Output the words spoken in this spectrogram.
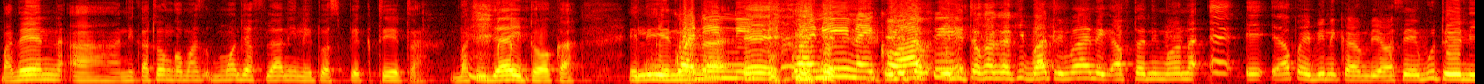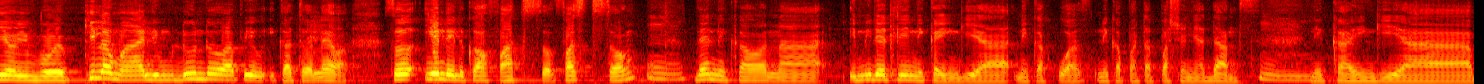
but then uh, nikatoa ngoma moja fulani inaitwa spectator but ijaitoka Ili- Kwa na- nini? Kwa nini na iko ilito- wapi? ilitokaga kibahati mbaya after nimeona eh, eh, hapa hivi nikaambia wasee hebu toeni hiyo wimbo kila mahali mdundo wapi ikatolewa so hiyo ndio ilikuwa first, so, first song mm. then nikaona immediately nikaingia nikakuwa nikapata passion ya dance mm. nikaingia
